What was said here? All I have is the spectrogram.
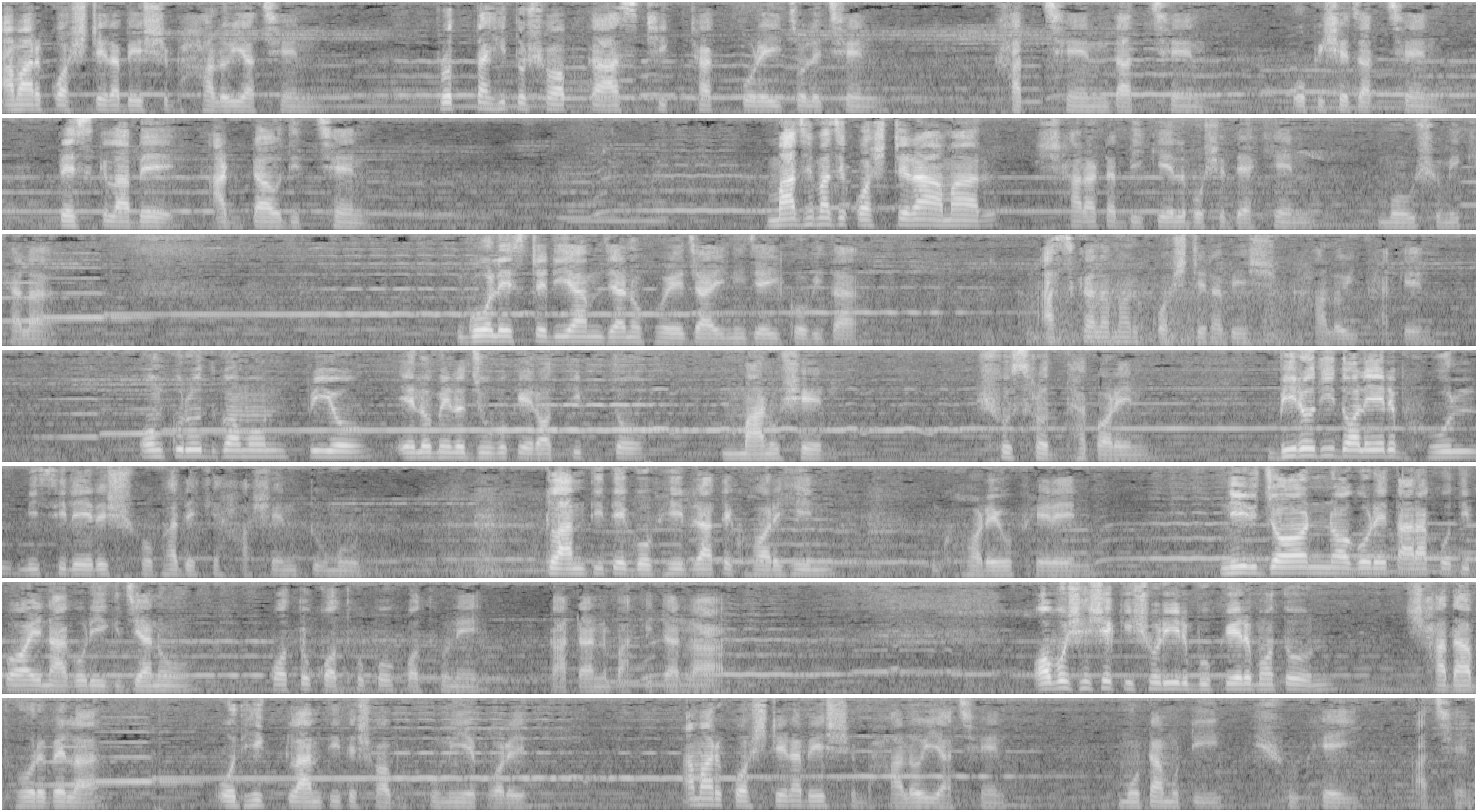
আমার কষ্টেরা বেশ ভালোই আছেন। প্রত্যাহিত সব কাজ ঠিকঠাক করেই চলেছেন। খাচ্ছেন, দাচ্ছেন, অফিসে যাচ্ছেন, প্রেস ক্লাবে আড্ডাও দিচ্ছেন। মাঝে মাঝে কষ্টেরা আমার সারাটা বিকেল বসে দেখেন মৌসুমি খেলা। গোল স্টেডিয়াম যেন হয়ে যায় নিজেই কবিতা। আজকাল আমার কষ্টেরা বেশ ভালোই থাকেন। অঙ্কুরোদ্গমন প্রিয়, এলোমেলো যুবকের অতৃপ্ত, মানুষের সুশ্রদ্ধা করেন। বিরোধী দলের ভুল মিছিলের শোভা দেখে হাসেন তুমুল। ক্লান্তিতে গভীর রাতে ঘরহীন, ঘরেও ফেরেন। নির্জন নগরে তারা কতিপয় নাগরিক যেন কত কথোপকথনে কাটান বাকিটা রাত। অবশেষে কিশোরীর বুকের মতন সাদা ভোরবেলা অধিক ক্লান্তিতে সব ঘুমিয়ে পড়ে। আমার কষ্টেরা বেশ ভালোই আছেন, মোটামুটি সুখেই আছেন।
